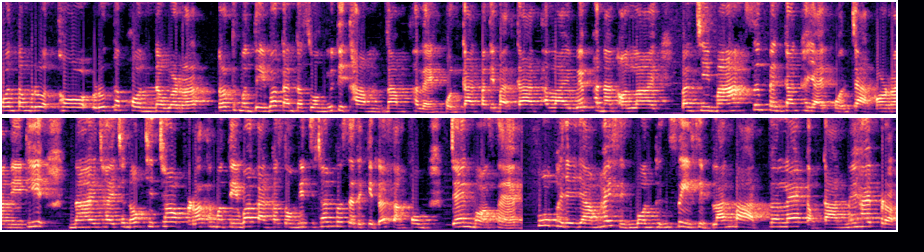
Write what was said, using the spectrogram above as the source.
พลตำรวจโทรุทธพลนวรัตน์รัฐมนตรีว่าการกระทรวงยุติธรรมนำแถลงผลการปฏิบัติการทลายเว็บพนันออนไลน์ บัญชีม้า ซึ่งเป็นการขยายผลจากกรณีที่นายชัยชนกชิดชอบ รัฐมนตรีว่าการกระทรวงดิจิทัลเพื่อเศรษฐกิจและสังคม แจ้งเบาะแส ผู้พยายามให้สินบนถึง 40 ล้านบาท เพื่อแลกกับการไม่ให้ปรับ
